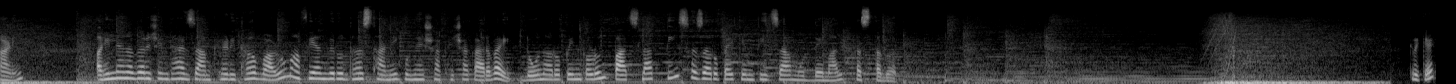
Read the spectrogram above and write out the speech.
आणि अहिल्यानगर जिल्ह्यात जामखेड इथं वाळू माफियांविरुद्ध स्थानिक गुन्हे शाखेच्या कारवाईत दोन आरोपींकडून पाच लाख तीस हजार रुपये किमतीचा मुद्देमाल हस्तगत. क्रिकेट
